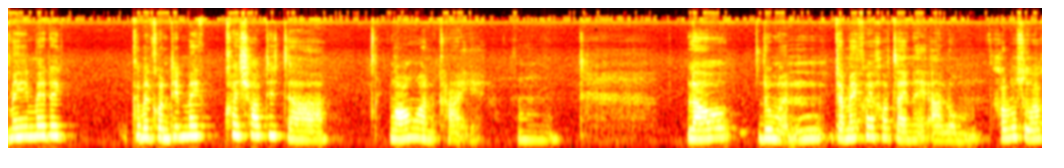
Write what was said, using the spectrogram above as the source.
ไม่ไม่ได้ คือเป็นคนที่ไม่ค่อยชอบที่จะง้องอนใครอะอืมแล้วดูเหมือนจะไม่ค่อยเข้าใจในอารมณ์ เขารู้สึกว่า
